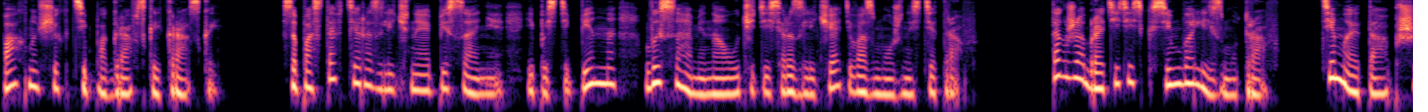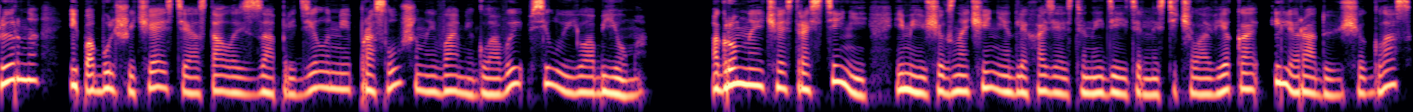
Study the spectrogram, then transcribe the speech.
пахнущих типографской краской. Сопоставьте различные описания, и постепенно вы сами научитесь различать возможности трав. Также обратитесь к символизму трав. Тема эта обширна и по большей части осталась за пределами прослушанной вами главы в силу ее объема. Огромная часть растений, имеющих значение для хозяйственной деятельности человека или радующих глаз,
